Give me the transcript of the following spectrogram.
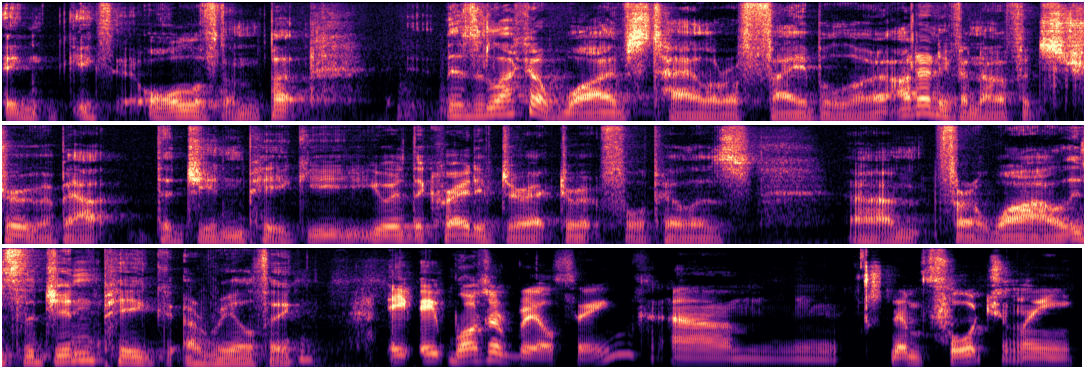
in, in all of them. But there's like a wives' tale or a fable, or I don't even know if it's true about the gin pig. You, you were the creative director at Four Pillars um, for a while. Is the gin pig a real thing? It, it was a real thing. Um, unfortunately,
